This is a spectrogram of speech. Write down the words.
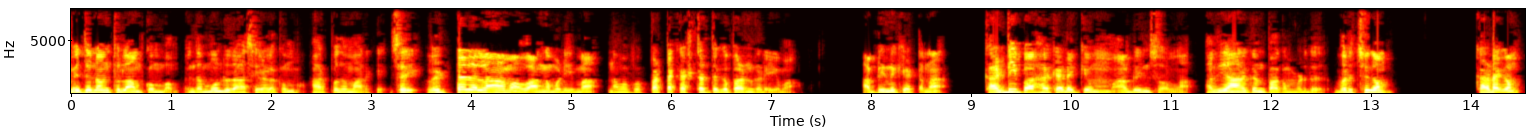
மிதுனம் துலாம் கும்பம். இந்த மூன்று ராசிகளுக்கும் அற்புதமா இருக்கு. சரி விட்டதெல்லாம் நம்ம வாங்க முடியுமா? நம்ம பட்ட கஷ்டத்துக்கு பலன் கிடைக்குமா அப்படின்னு கேட்டோம்னா கண்டிப்பாக கிடைக்கும் அப்படின்னு சொல்லலாம். அது யாருக்குன்னு பார்க்கும் பொழுது விருச்சிகம் கடகம்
